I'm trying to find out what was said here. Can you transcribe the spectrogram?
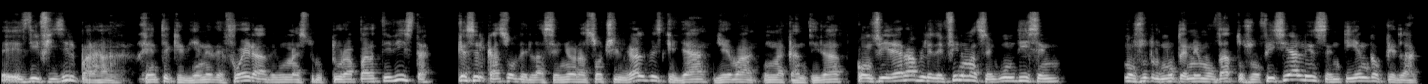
es difícil para gente que viene de fuera de una estructura partidista, que es el caso de la señora Xochitl Galvez, que ya lleva una cantidad considerable de firmas, según dicen. Nosotros no tenemos datos oficiales, entiendo que la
